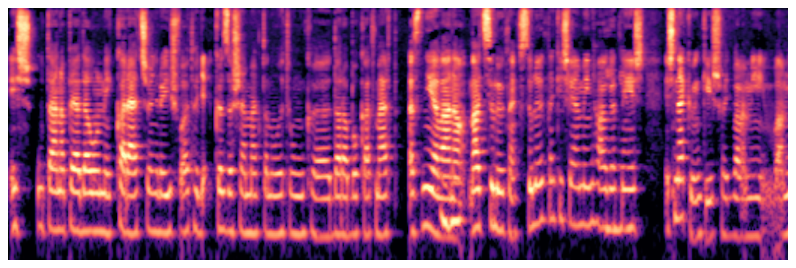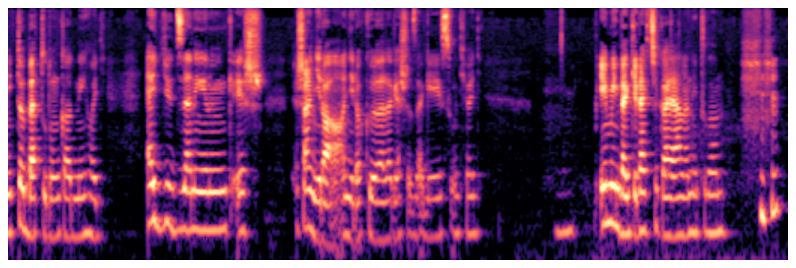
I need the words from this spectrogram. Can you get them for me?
és utána például még karácsonyra is volt, hogy közösen megtanultunk darabokat, mert ez nyilván a nagyszülőknek, szülőknek is élmény hallgatni, Igen. és, és nekünk is, hogy valami, valami többet tudunk adni, hogy együtt zenélünk, és, és annyira, annyira különleges az egész, úgyhogy én mindenkinek csak ajánlani tudom.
